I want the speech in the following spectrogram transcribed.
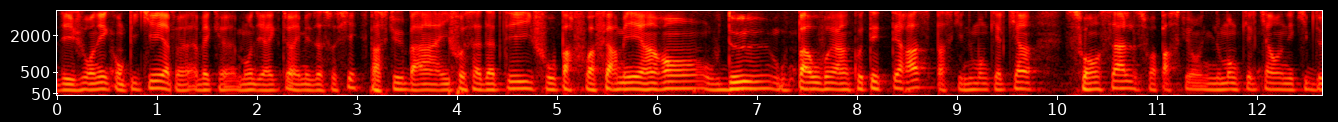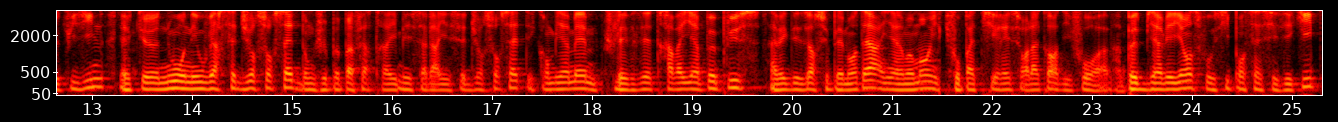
des journées compliquées avec mon directeur et mes associés parce que bah, il faut s'adapter, il faut parfois fermer un rang ou deux ou pas ouvrir un côté de terrasse parce qu'il nous manque quelqu'un soit en salle, soit parce qu'il nous manque quelqu'un en équipe de cuisine. Et que nous on est ouvert 7 jours sur 7 donc je peux pas faire travailler mes salariés 7 jours sur 7 et quand bien même je les faisais travailler un peu plus avec des heures supplémentaires, il y a un moment il faut pas tirer sur la corde, il faut un peu de bienveillance, il faut aussi penser à ses équipes.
